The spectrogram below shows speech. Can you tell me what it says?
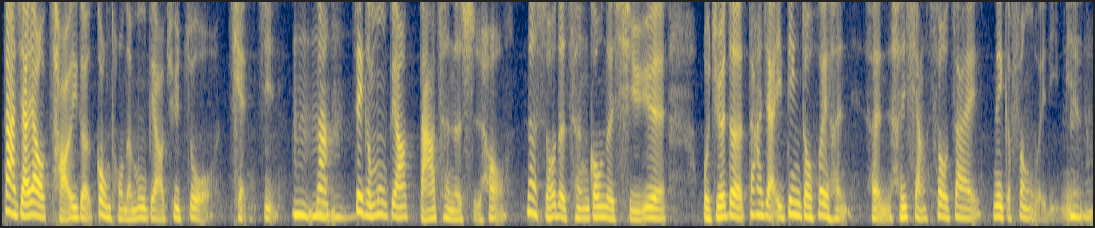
大家要朝一个共同的目标去做前进。嗯，那这个目标达成的时候，那时候的成功的喜悦，我觉得大家一定都会很、很、很享受在那个氛围里面。嗯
